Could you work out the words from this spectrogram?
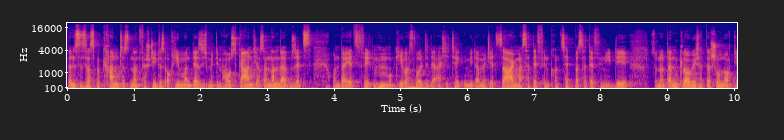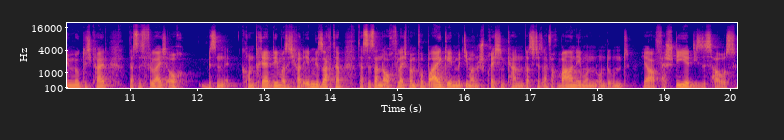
dann ist es was Bekanntes und dann versteht es auch jemand, der sich mit dem Haus gar nicht auseinandersetzt und da jetzt fehlt, hm, okay, was wollte der Architekt mir damit jetzt sagen, was hat er für ein Konzept, was hat er für eine Idee, sondern dann, glaube ich, hat er schon auch die Möglichkeit, dass es vielleicht auch bisschen konträr dem, was ich gerade eben gesagt habe, dass es dann auch vielleicht beim Vorbeigehen mit jemandem sprechen kann, dass ich das einfach wahrnehme und, und, und ja, verstehe dieses Haus.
